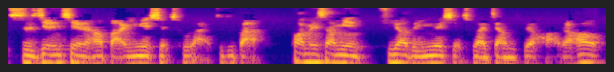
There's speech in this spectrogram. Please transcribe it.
时间线，然后把音乐写出来，就是把画面上面需要的音乐写出来，这样子就好。然后。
